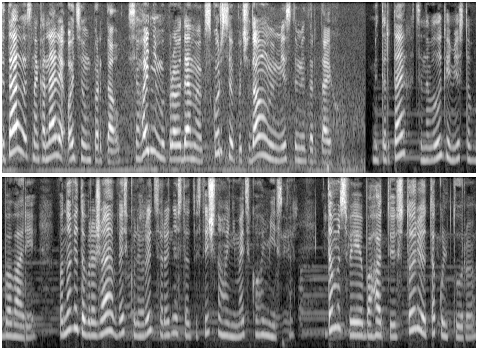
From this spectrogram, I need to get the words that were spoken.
Вітаю вас на каналі Оціум Портал. Сьогодні ми проведемо екскурсію по чудовому місту Мітертайху. Мітертайх це невелике місто в Баварії. Воно відображає весь кольорит середньостатистичного німецького міста. Відоме своєю багатою історією та культурою.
